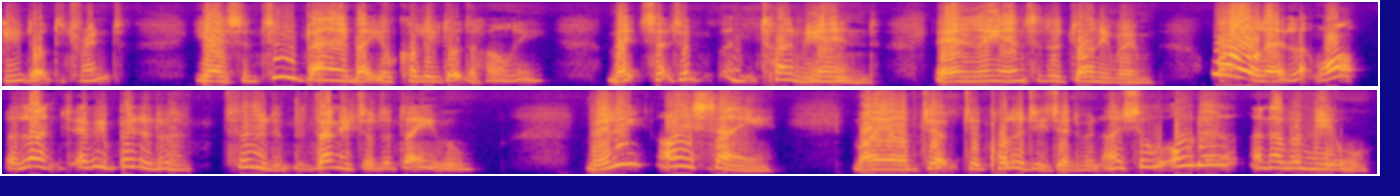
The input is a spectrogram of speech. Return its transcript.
Dr. Trent? Yes, and too bad about your colleague, Dr. Harley. Met such a timely end. Then they entered the dining room. Whoa, that, what? The lunch, every bit of the food vanished off the table. Really? I say. My object apologies, gentlemen. I shall order another meal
